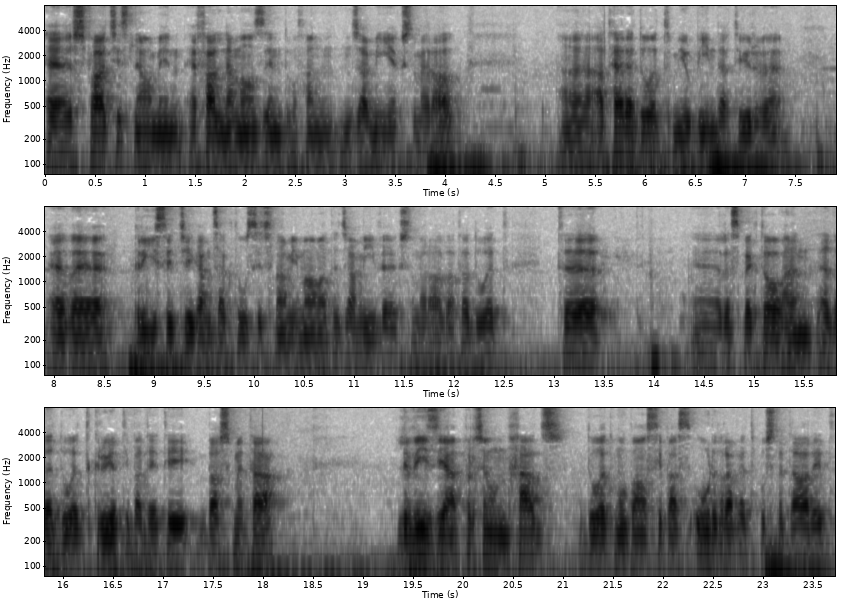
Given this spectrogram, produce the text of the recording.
e shfaq islamin, e fal namazin, domethënë në xhami e kështu me radhë, atëherë duhet të me iu bindë atyreve edhe prijësit që i kanë caktu, siç thamë imamat e xhamive, e kështu me radhë, ata duhet të respektohen edhe duhet të kryhet ibadeti bashkë me ta. Lëvizja për shembull në haxh, duhet m'u ba sipas urdhrave të pushtetarit,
